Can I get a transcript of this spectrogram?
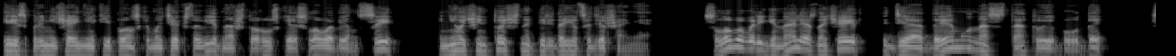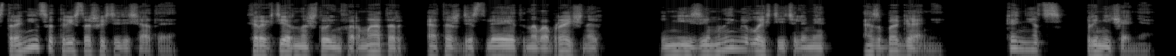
Из примечаний к японскому тексту видно, что русское слово «венцы» не очень точно передает содержание. Слово в оригинале означает «диадему на статуе Будды». Страница 360. Характерно, что информатор отождествляет новобрачных не земными властителями, а с богами. Конец примечания.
